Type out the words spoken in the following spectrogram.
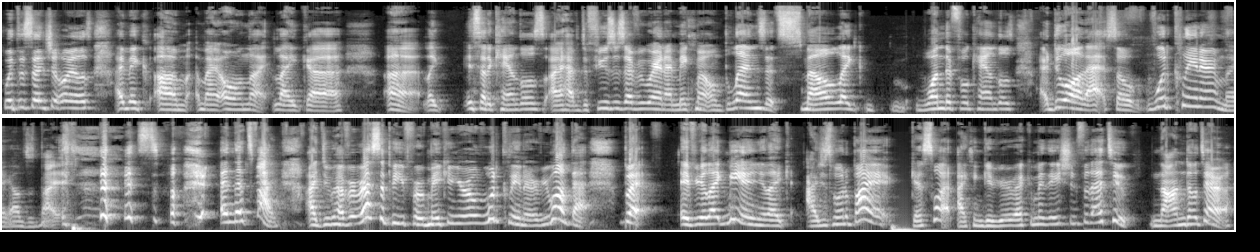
with essential oils. I make um my own like like uh uh like instead of candles, I have diffusers everywhere and I make my own blends that smell like wonderful candles. I do all that. So wood cleaner, I'm like, I'll just buy it. so, and that's fine. I do have a recipe for making your own wood cleaner if you want that. But if you're like me and you're like, I just want to buy it, guess what? I can give you a recommendation for that too. Non doTERRA.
